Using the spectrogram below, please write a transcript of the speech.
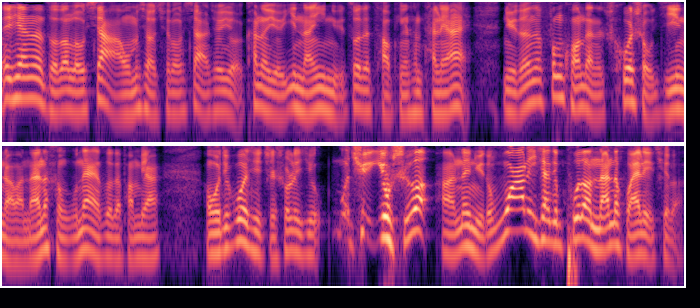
那天呢，走到楼下，我们小区楼下就有看到有一男一女坐在草坪上谈恋爱，女的呢疯狂在那戳手机，你知道吧？男的很无奈坐在旁边，我就过去只说了一句：“我去，有蛇啊！”那女的哇的一下就扑到男的怀里去了。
